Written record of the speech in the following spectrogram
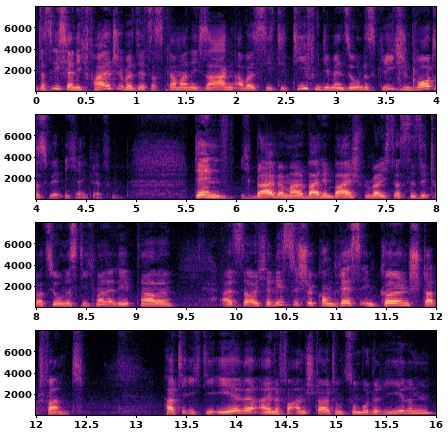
das ist ja nicht falsch übersetzt, das kann man nicht sagen, aber es ist die tiefen Dimension des griechischen Wortes wird nicht ergriffen. Denn, ich bleibe mal bei dem Beispiel, weil ich das eine Situation ist, die ich mal erlebt habe, als der Eucharistische Kongress in Köln stattfand hatte ich die Ehre, eine Veranstaltung zu moderieren,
